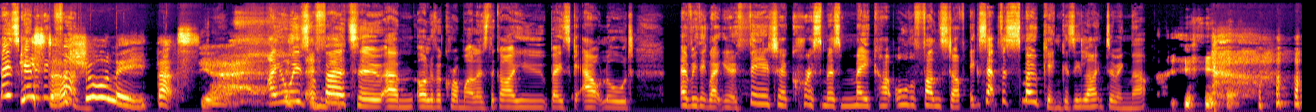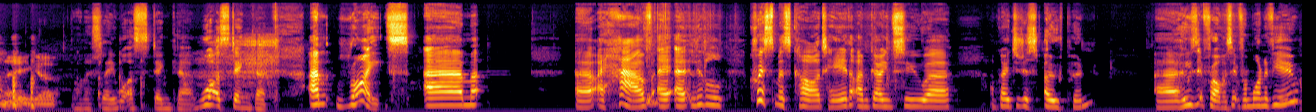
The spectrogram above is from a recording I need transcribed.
Basically, anything Easter, fun. surely that's Yeah. I always anyway. refer to um, Oliver Cromwell as the guy who basically outlawed everything like you know theatre, Christmas, makeup, all the fun stuff, except for smoking because he liked doing that. yeah. There you go. Honestly, what a stinker! What a stinker! Um, right. Um, uh, I have a, a little Christmas card here that I'm going to uh, I'm going to just open. Uh, who's it from? Is it from one of you?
